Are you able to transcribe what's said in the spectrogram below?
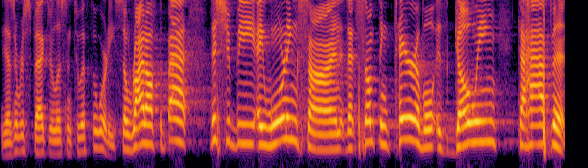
He doesn't respect or listen to authority. So, right off the bat, this should be a warning sign that something terrible is going to happen.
